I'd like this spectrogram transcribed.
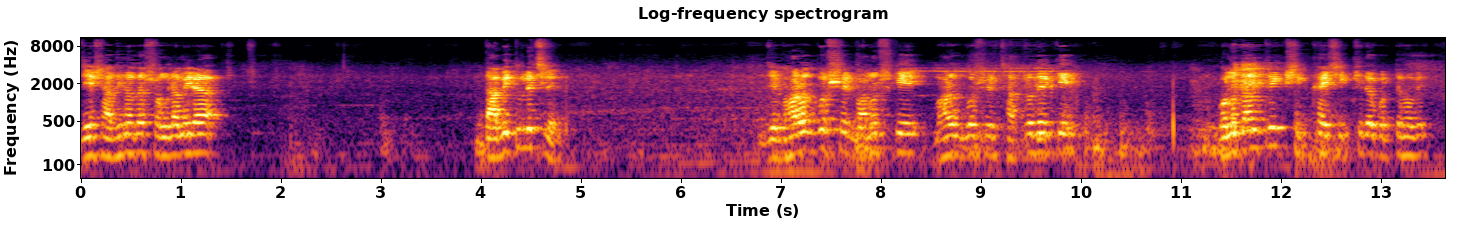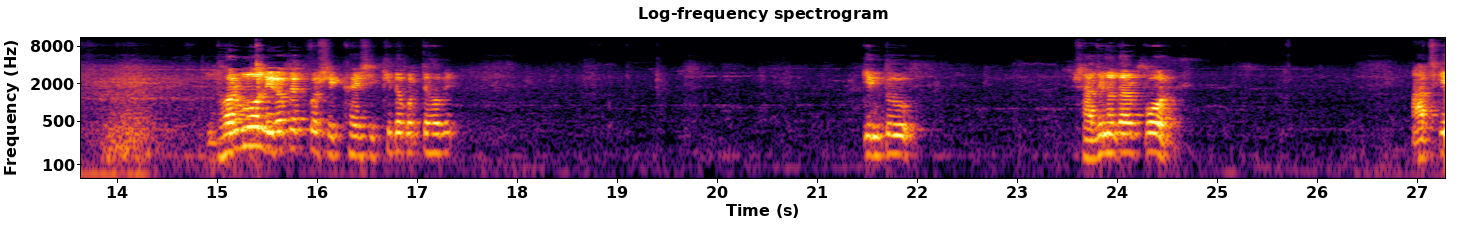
যে স্বাধীনতা সংগ্রামীরা দাবি তুলেছিলেন যে ভারতবর্ষের মানুষকে, ভারতবর্ষের ছাত্রদেরকে গণতান্ত্রিক শিক্ষায় শিক্ষিত করতে হবে, ধর্ম নিরপেক্ষ শিক্ষায় শিক্ষিত করতে হবে কিন্তু স্বাধীনতার পর আজকে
